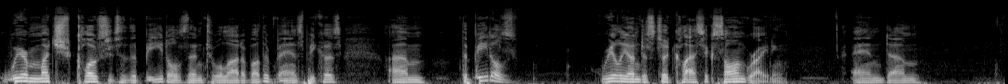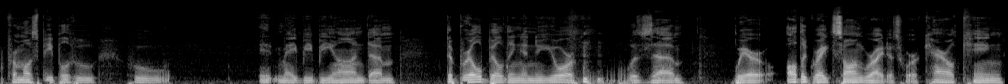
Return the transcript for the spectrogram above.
we're much closer to the Beatles than to a lot of other bands because um, the Beatles really understood classic songwriting, and um, for most people who who it may be beyond um, the Brill Building in New York was um, where all the great songwriters were: Carole King,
